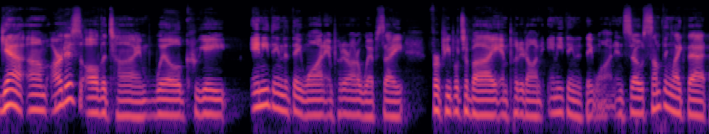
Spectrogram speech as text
Yeah, um, artists all the time will create anything that they want and put it on a website for people to buy and put it on anything that they want. And so something like that,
